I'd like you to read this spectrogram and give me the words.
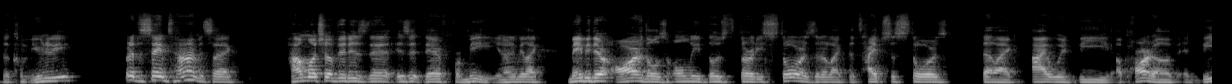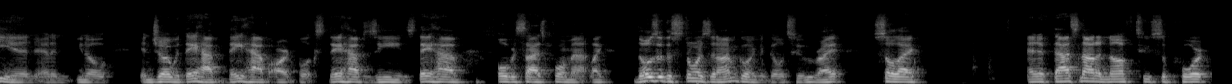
the community. But at the same time it's like how much of it is there is it there for me? You know what i mean? Like maybe there are those only those 30 stores that are like the types of stores that like i would be a part of and be in and you know enjoy what they have. They have art books. They have zines. They have oversized format. Like those are the stores that i'm going to go to right? So like and if that's not enough to support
